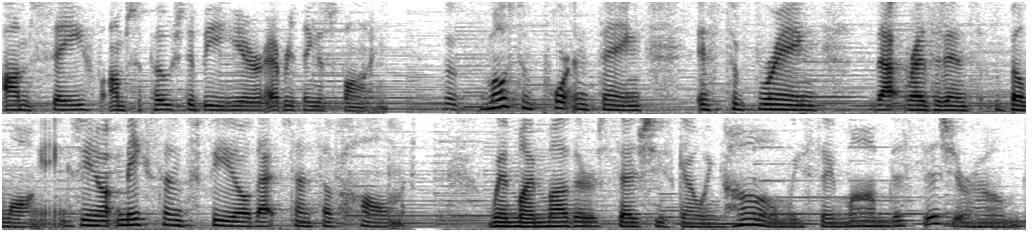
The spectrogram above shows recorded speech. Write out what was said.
I'm safe, I'm supposed to be here, everything is fine. The most important thing is to bring that resident's belongings. You know, it makes them feel that sense of home. When my mother says she's going home, we say, Mom, this is your home.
